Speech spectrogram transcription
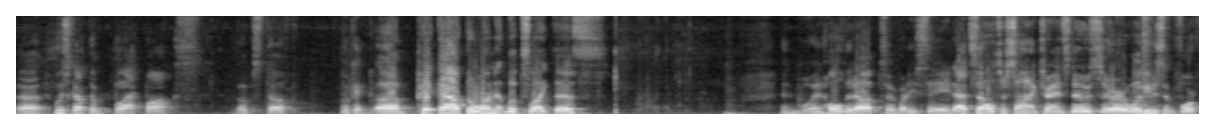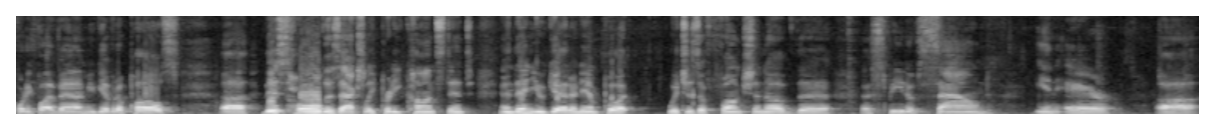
uh, Who's got the black box of stuff? Okay, um, pick out the one that looks like this and, and hold it up so everybody see that's an ultrasonic transducer. We'll use it in 445M. You give it a pulse. Uh, this hold is actually pretty constant, and then you get an input, which is a function of the uh, speed of sound in air, uh,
